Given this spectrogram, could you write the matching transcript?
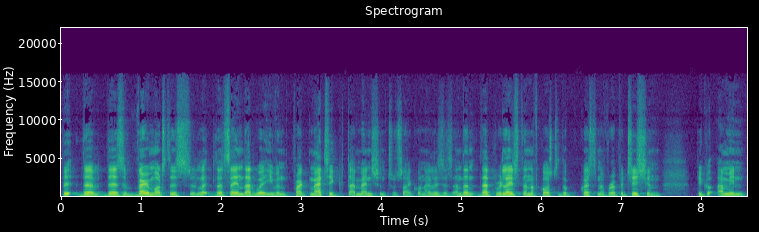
the, the, there's very much this, let's say in that way, even pragmatic dimension to psychoanalysis. And then that relates then, of course, to the question of repetition. Because, I mean,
